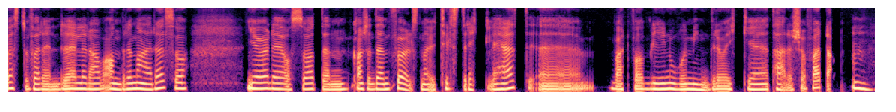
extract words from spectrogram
besteforeldre eller av andre nære, så gjør det også at den, kanskje den følelsen av utilstrekkelighet eh, i hvert fall blir noe mindre og ikke tærer så fælt, da. Mm.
